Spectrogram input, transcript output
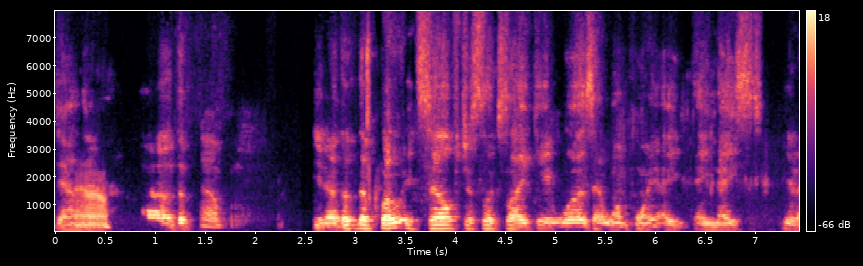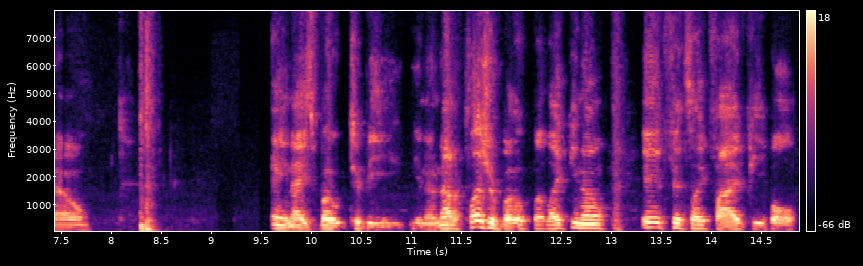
down No. there. Uh, the No. you know the, the boat itself just looks like it was at one point a, a nice you know a nice boat to be you know not a pleasure boat but like you know it fits like five people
